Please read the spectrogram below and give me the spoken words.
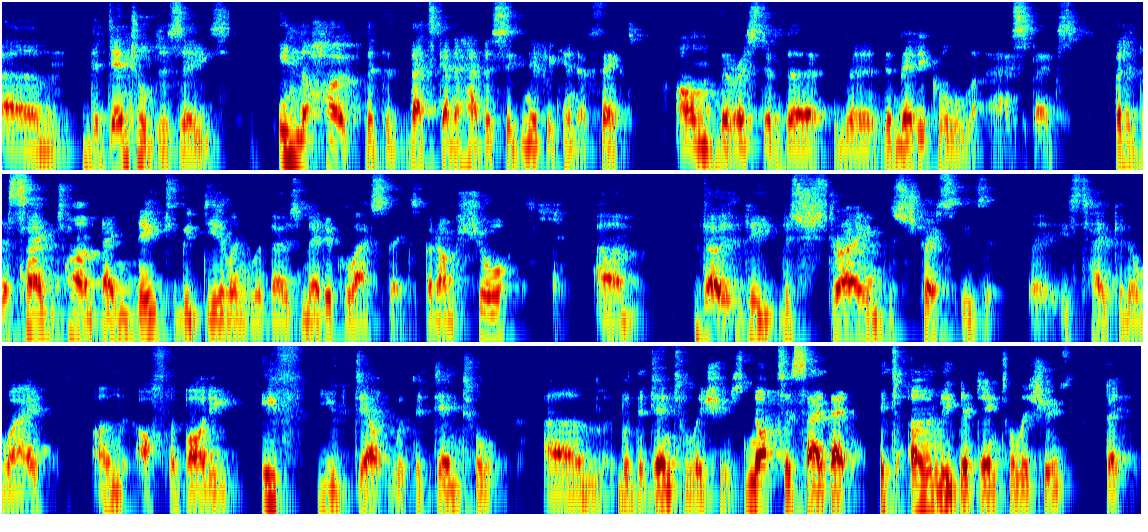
um, the dental disease in the hope that that's going to have a significant effect on the rest of the, the, the medical aspects. But at the same time, they need to be dealing with those medical aspects. But I'm sure um, the, the the strain, the stress is uh, is taken away on off the body if you've dealt with the dental um, with the dental issues. Not to say that it's only the dental issues, but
